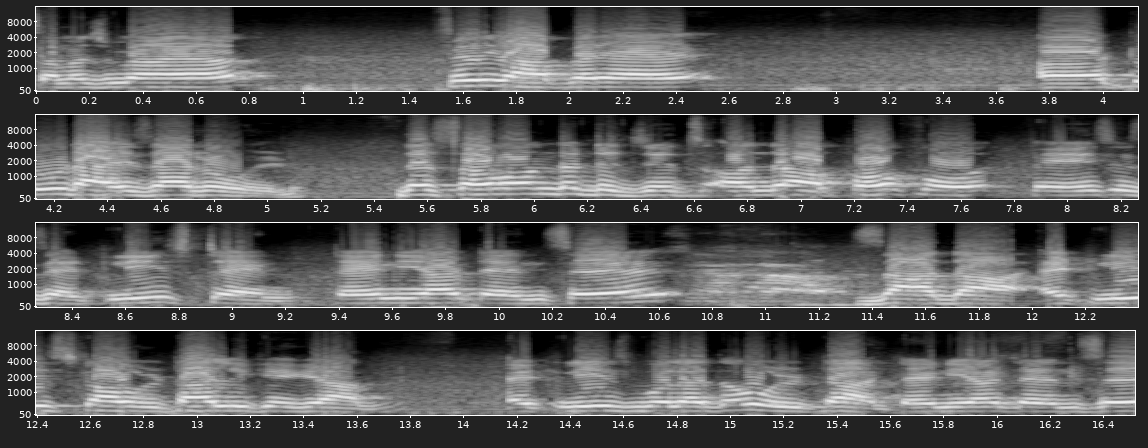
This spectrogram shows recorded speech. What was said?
समझ में आया? फिर यहाँ पर है two dice are rolled the sum of the digits on the upper four face is at least 10 10 या 10 से ज़्यादा. At least का उल्टा लिखेंगे आप at least बोला तो उल्टा. 10 या 10 से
